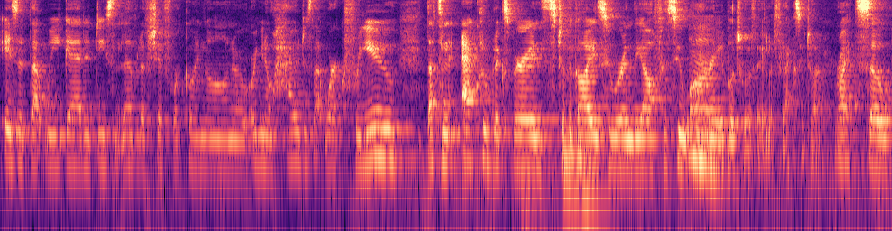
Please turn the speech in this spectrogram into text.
is it that we get a decent level of shift work going on, or, or you know how does that work for you? That's an equitable experience to the Mm. guys who are in the office who are Mm. able to avail of flexi time, right? So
